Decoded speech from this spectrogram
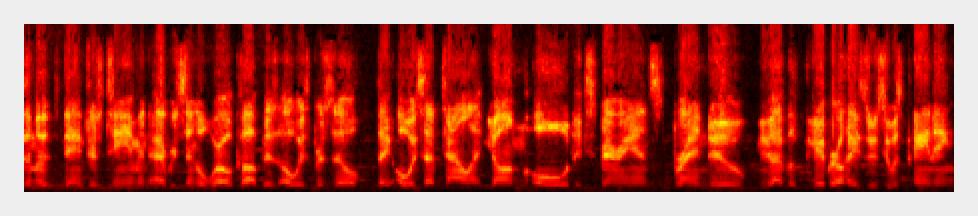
the most dangerous team in every single World Cup is always Brazil. They always have talent, young, old, experienced, brand new. You have Gabriel Jesus, who was painting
